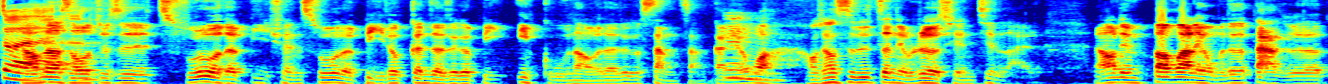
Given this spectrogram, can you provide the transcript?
对，然后那时候就是所有的币圈，所有的币都跟着这个币一股脑的这个上涨，感觉、嗯哇，好像是不是真的有热钱进来了？然后连包括连我们这个大哥的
